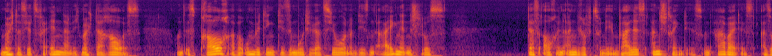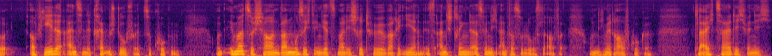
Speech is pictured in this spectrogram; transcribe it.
möchte das jetzt verändern, ich möchte da raus. Und es braucht aber unbedingt diese Motivation und diesen eigenen Entschluss, das auch in Angriff zu nehmen, weil es anstrengend ist und Arbeit ist. Also auf jede einzelne Treppenstufe zu gucken und immer zu schauen, wann muss ich denn jetzt mal die Schritthöhe variieren, ist anstrengender, als wenn ich einfach so loslaufe und nicht mehr drauf gucke. Gleichzeitig, wenn ich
